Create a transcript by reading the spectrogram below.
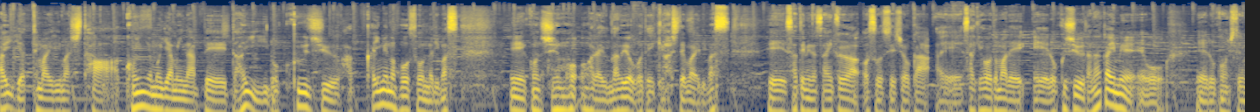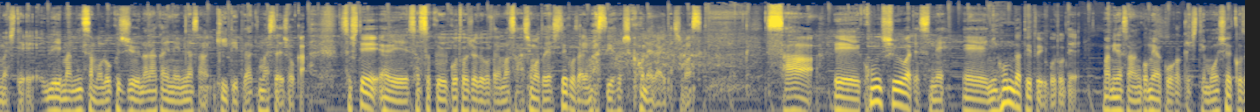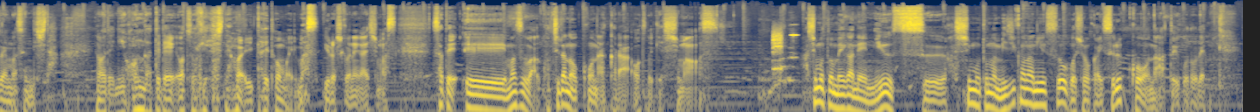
はいやってまいりました今夜も闇鍋第68回目の放送になります、えー、今週もお笑いの鍋をご提供してまいりますえー、さて皆さんいかがお過ごしでしょうか、えー、先ほどまで、え、67回目を、え、録音しておりまして、で、まあ、皆さんも67回目皆さん聞いていただきましたでしょうかそして、え、早速ご登場でございます。橋本康でございます。よろしくお願いいたします。さあ、えー、今週はですね、えー、2本立てということで、まあ、皆さんご迷惑をおかけして申し訳ございませんでした。なので2本立てでお届けしてまいりたいと思います。よろしくお願いします。さて、えー、まずはこちらのコーナーからお届けします。橋本メガネニュース、橋本の身近なニュースをご紹介するコーナーということで、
